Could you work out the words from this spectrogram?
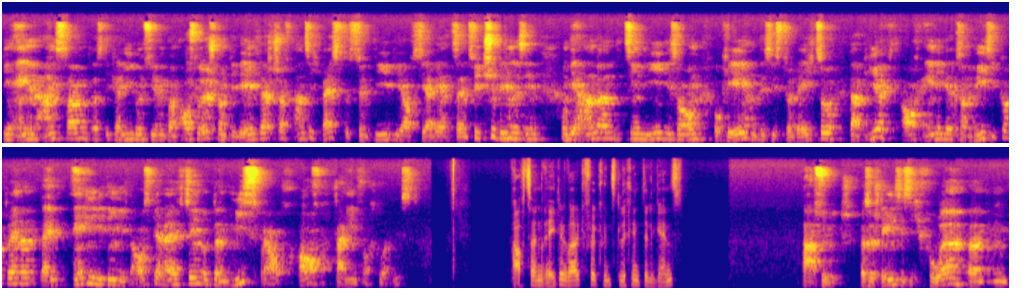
die einen Angst haben, dass die KI uns irgendwann auslöscht und die Weltherrschaft an sich reißt. Das sind die, die auch sehr gerne Science-Fiction-Filme sehen. Und die anderen sind die, die sagen, okay, und das ist zu Recht so, da birgt auch einiges an Risiko drinnen, weil einige Dinge nicht ausgereift sind und der Missbrauch auch vereinfacht worden ist. Braucht es ein Regelwerk für künstliche Intelligenz? Absolut. Also stellen Sie sich vor, ähm,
